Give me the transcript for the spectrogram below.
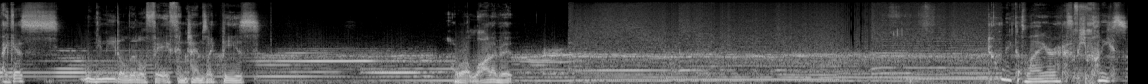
I guess you need a little faith in times like these, or a lot of it. Don't make a liar out of me, please.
